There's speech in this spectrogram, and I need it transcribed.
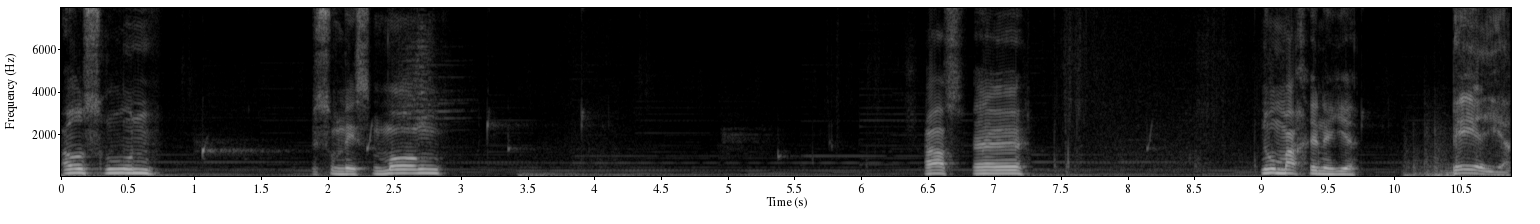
Ausruhen. Bis zum nächsten Morgen. Schafsfell. Nun mach hinne hier. Belia.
